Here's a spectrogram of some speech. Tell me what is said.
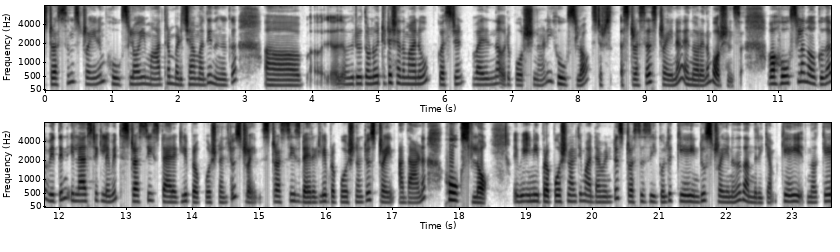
സ്ട്രെസ്സും സ്ട്രെയിനും ഹൂക്സ് ലോയും മാത്രം പഠിച്ചാൽ മതി നിങ്ങൾക്ക് ഒരു തൊണ്ണൂറ്റെട്ട് ശതമാനവും ക്വസ്റ്റ്യൻ വരുന്ന ഒരു പോർഷനാണ് ഈ ഹൂക്സ് ലോ സ്ട്രെസ് സ്ട്രെയിൻ എന്ന് പറയുന്ന പോർഷൻസ് അപ്പോൾ ഹൂക്സ് ലോ നോക്കുക within elastic limit stress is directly proportional to strain stress is directly proportional to strain അതാണ് ഹൂക്സ് ലോ ഇനി പ്രൊപ്പോർഷണാലിറ്റി മാറ്റാൻ വേണ്ടിയിട്ട് stress is equal to K into strain എന്ന് തന്നിരിക്കാം കെ കെ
